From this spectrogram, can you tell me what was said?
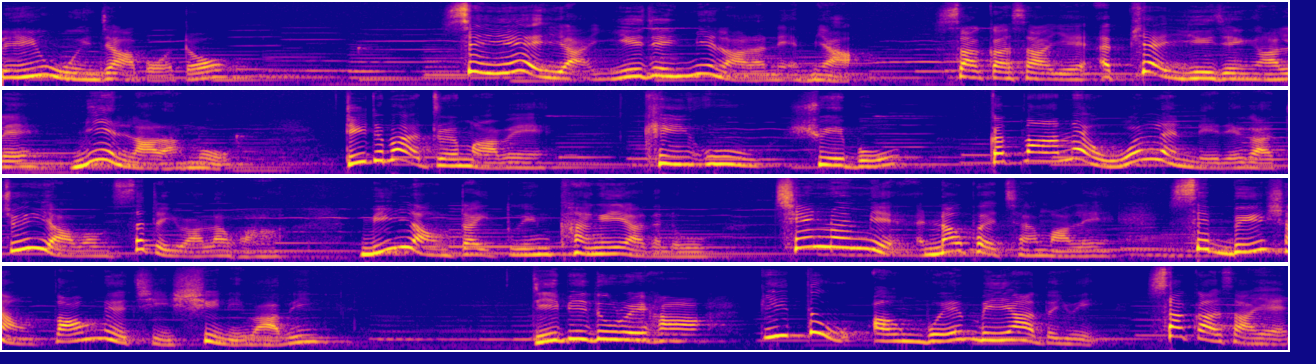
လင်းဝင်ကြပေါ့တော့စစ်ရဲ့အရာရေချိန်မြင့်လာတာနဲ့အမျှစကားဆာရဲ့အဖြက်ရေချိန်ကလည်းမြင့်လာတာမို့ဒီတစ်ပတ်အတွင်းမှာပဲခင်ဦးရွှေဘိုကတာနဲ့ဝက်လက်နေတဲ့ကကျွေးရပေါင်း၁၁ရွာလောက်ဟာမိလောင်တိုက်သွင်းခံခဲ့ရတယ်လို့ ချင်းလွင့်မြစ်အနောက်ဘက်ခြမ်းမှာလဲစစ်ဘေးရှောင်တောင်းတဲ့ချီရှိနေပါပြီဒီပြည်သူတွေဟာပြည်သူအောင်ပွဲမရတဲ့၍စက္ကဆာရဲ့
